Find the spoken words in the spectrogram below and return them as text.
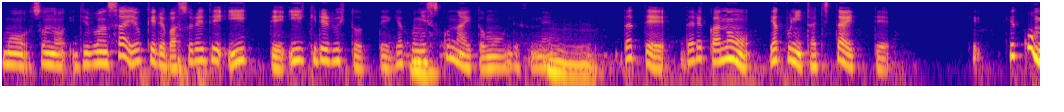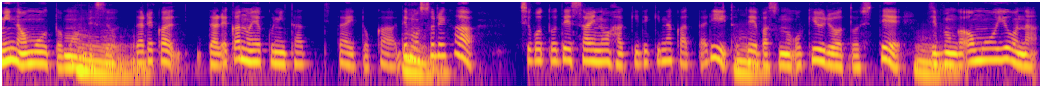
もうその自分さえ良ければそれでいいって言い切れる人って逆に少ないと思うんですね、うん。だって誰かの役に立ちたいってけ結構みんな思うと思うんですよ、うん。誰か誰かの役に立ちたいとか。でもそれが仕事で才能を発揮できなかったり例えばそのお給料としてうん。自分が思うような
